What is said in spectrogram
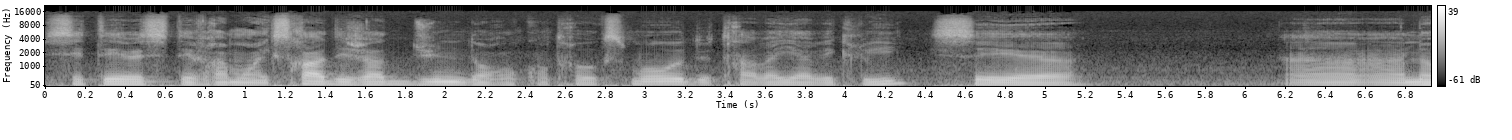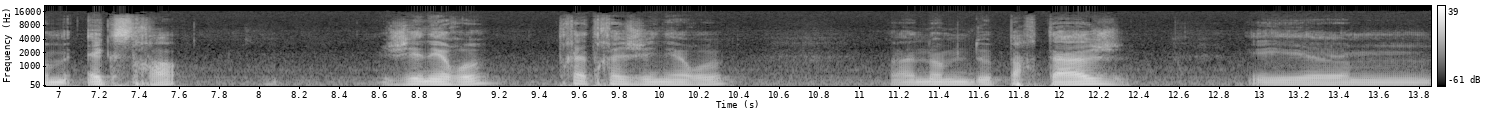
C'était vraiment extra déjà d'une de rencontrer Oxmo, de travailler avec lui. C'est un homme extra, généreux, très très généreux, un homme de partage. Et euh,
